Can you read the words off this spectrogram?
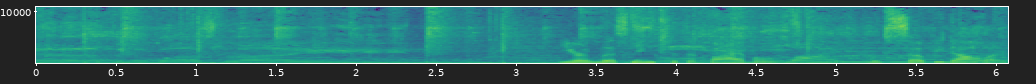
And there was light. You're listening to the Bible Live with Soapy Dollar.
